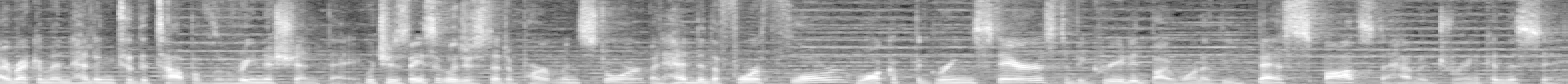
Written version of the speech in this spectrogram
I recommend heading to the top of the Rinascente, which is basically just a department store, but head to the fourth floor, walk up the green stairs to be greeted by one of the best spots to have a drink in the city.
